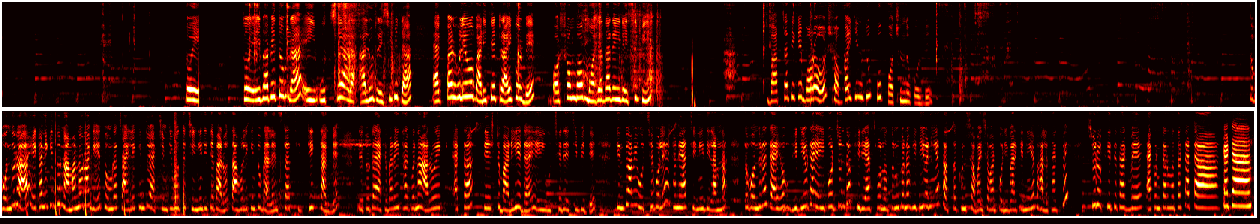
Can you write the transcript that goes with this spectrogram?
তো তো এইভাবে তোমরা এই উচ্ছে আর আলুর রেসিপিটা একবার হলেও বাড়িতে ট্রাই করবে। অসম্ভব মজাদার এই রেসিপি বাচ্চা থেকে বড় সবাই কিন্তু খুব পছন্দ করবে। তো বন্ধুরা, এখানে কিন্তু নামানোর আগে তোমরা চাইলে কিন্তু এক চিমটি মতো চিনি দিতে পারো, তাহলে কিন্তু ব্যালেন্সটা ঠিক- থাকবে। তেতোটা একেবারেই থাকবে না, আরও এক- একটা টেস্ট বাড়িয়ে দেয় এই উচ্ছের রেসিপিতে কিন্তু আমি উচ্ছে বলে এখানে আর চিনি দিলাম না। তো বন্ধুরা, যাই হোক, ভিডিওটা এই পর্যন্ত। ফিরে আসব নতুন কোনো ভিডিও নিয়ে। ততক্ষণ সবাই সবার পরিবারকে নিয়ে ভালো থাকবে, সুরক্ষিত থাকবে। এখনকার মতো টাটা। টাটা।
